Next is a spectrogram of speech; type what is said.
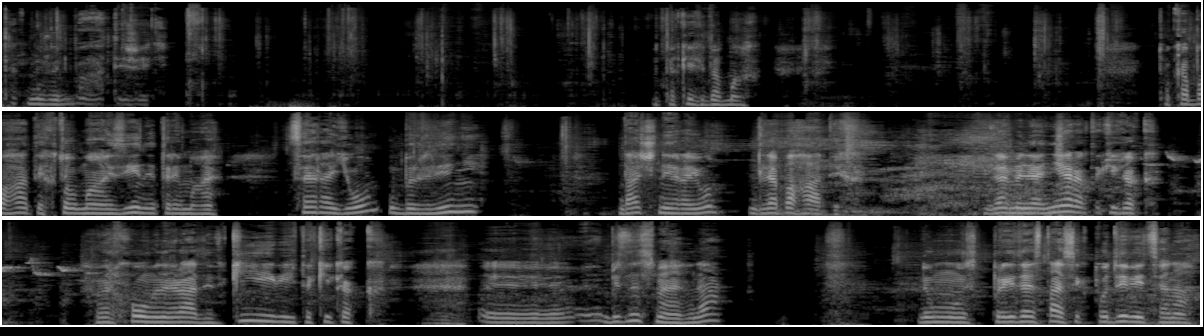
так можуть багаті жити. У таких домах. Тільки багатий, хто магазини тримає. Це район у Берліні, дачний район для багатих. Для мільйонерів, таких як Верховної Ради в Києві, такі як е, бізнесмен, да? Думаю, прийде Стасик, подивиться на,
